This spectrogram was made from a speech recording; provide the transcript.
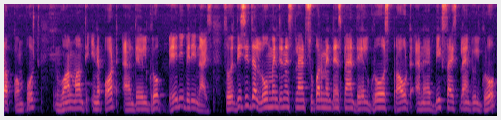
of compost in one month in a pot and they will grow very very nice. So this is the low maintenance plant super maintenance plant. They will grow sprout and a big size plant will grow.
